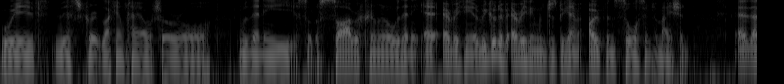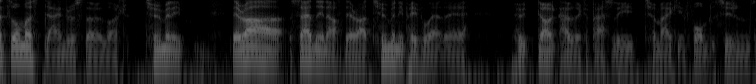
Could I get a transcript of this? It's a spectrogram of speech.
with this group like MK Ultra or with any sort of cyber criminal, with any everything. It would be good if everything just became open source information. Uh, that's almost dangerous, though. Like too many. There are, sadly enough, there are too many people out there who don't have the capacity to make informed decisions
